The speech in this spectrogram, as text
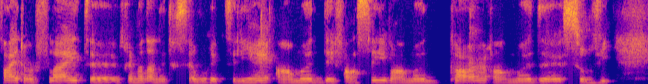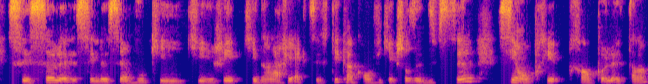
fight or flight, euh, vraiment dans notre cerveau reptilien, en mode défensif, en mode peur, en mode euh, survie. C'est ça, c'est le cerveau qui, est qui est dans la réactivité quand on vit quelque chose de difficile, si on ne prend pas le temps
